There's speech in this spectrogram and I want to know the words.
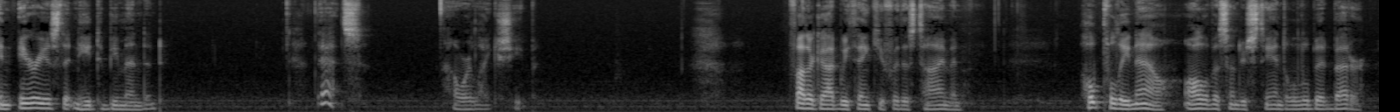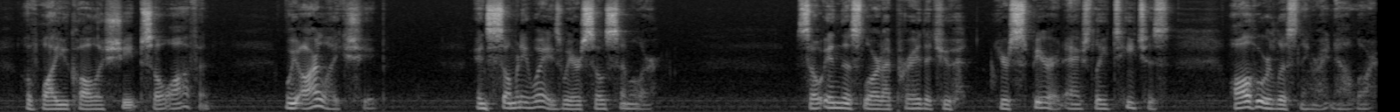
in areas that need to be mended. That's how we're like sheep. Father God, we thank you for this time, and hopefully now all of us understand a little bit better of why you call us sheep so often. We are like sheep. In so many ways, we are so similar. So, in this, Lord, I pray that you, your Spirit actually teaches all who are listening right now, Lord,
